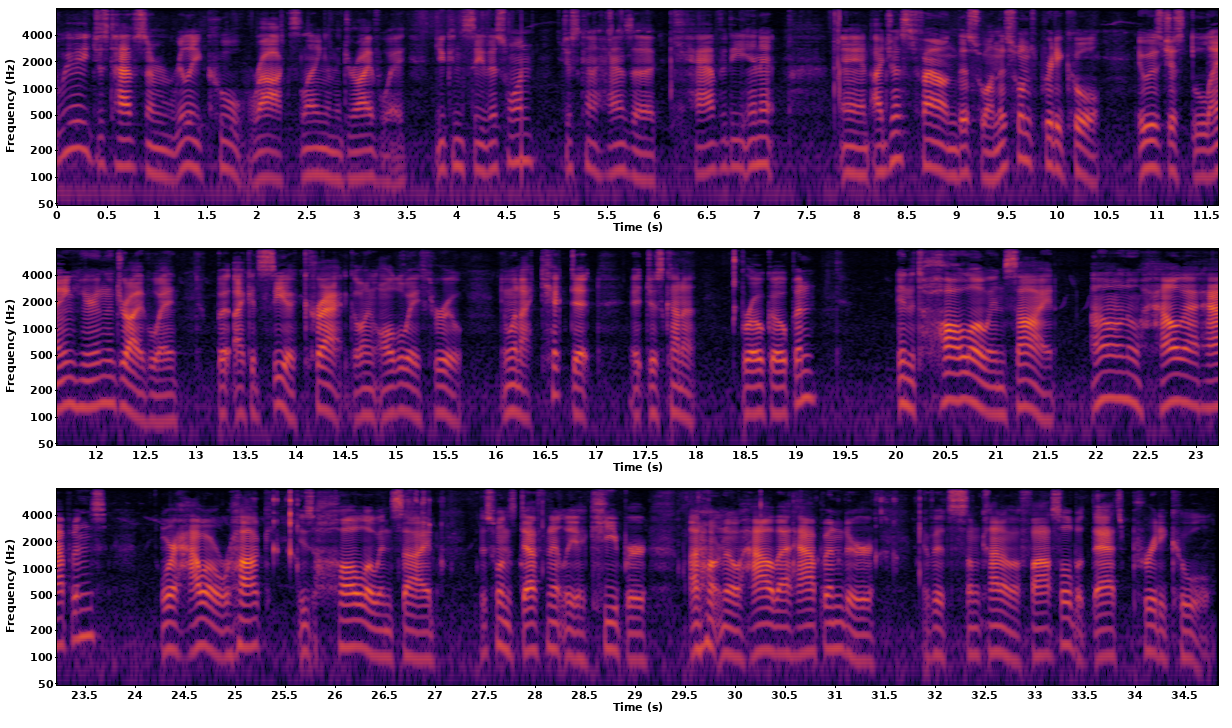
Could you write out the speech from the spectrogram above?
So we just have some really cool rocks laying in the driveway. You can see this one just kind of has a cavity in it. And I just found this one. This one's pretty cool. It was just laying here in the driveway, but I could see a crack going all the way through. And when I kicked it, it just kind of broke open. And it's hollow inside. I don't know how that happens, or how a rock is hollow inside. This one's definitely a keeper. I don't know how that happened or if it's some kind of a fossil, but that's pretty cool.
